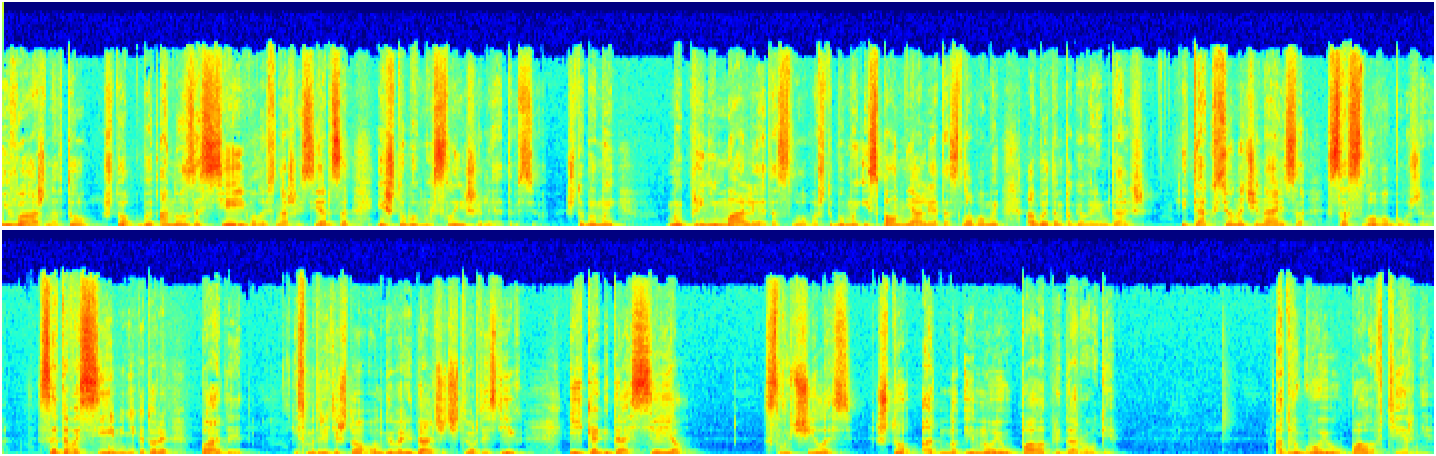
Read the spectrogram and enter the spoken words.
И важно в том, чтобы оно засеивалось в наше сердце, и чтобы мы слышали это все, чтобы мы, мы принимали это слово, чтобы мы исполняли это слово. Мы об этом поговорим дальше. И так все начинается со Слова Божьего, с этого семени, которое падает. И смотрите, что он говорит дальше, 4 стих. «И когда сеял, случилось, что одно иное упало при дороге, а другое упало в терне,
